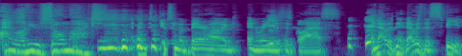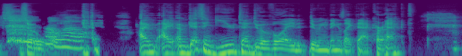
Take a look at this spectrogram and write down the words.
I love you so much. and then just gives him a bear hug and raises his glass. And that was it. That was the speech. So oh, wow. I'm, I, am i am guessing you tend to avoid doing things like that, correct?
